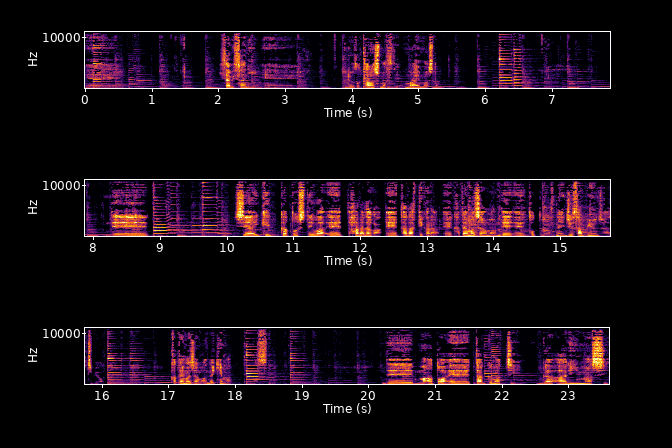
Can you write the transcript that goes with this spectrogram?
えー、久々に、えー、いろいろと楽しませてもらいました。で、試合結果としては、えっ、ー、原田が、えー、忠介から、えー、片山ジャーマンで、えー、取ってますね。13分48秒。片山ジャーマンで決まっています。で、まあ、あとは、えー、タッグマッチがありまし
